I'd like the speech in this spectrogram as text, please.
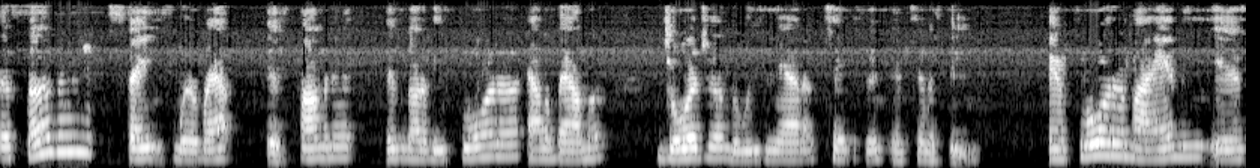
The southern states where rap is prominent is going to be Florida, Alabama, Georgia, Louisiana, Texas, and Tennessee. In Florida, Miami is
